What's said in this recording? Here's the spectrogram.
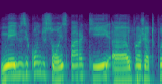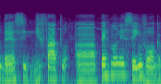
meios e condições para que uh, o projeto pudesse, de fato, uh, permanecer em voga.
